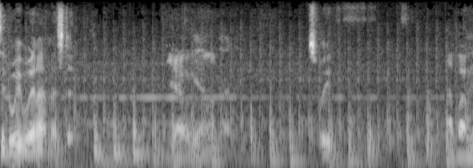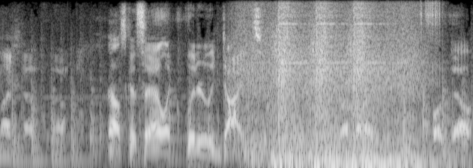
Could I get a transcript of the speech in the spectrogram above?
Did we win? I missed it. Yeah, we Yeah, won. we got it. Sweet. Not by much though. So. I was gonna say I like literally died. So I thought I bugged out.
